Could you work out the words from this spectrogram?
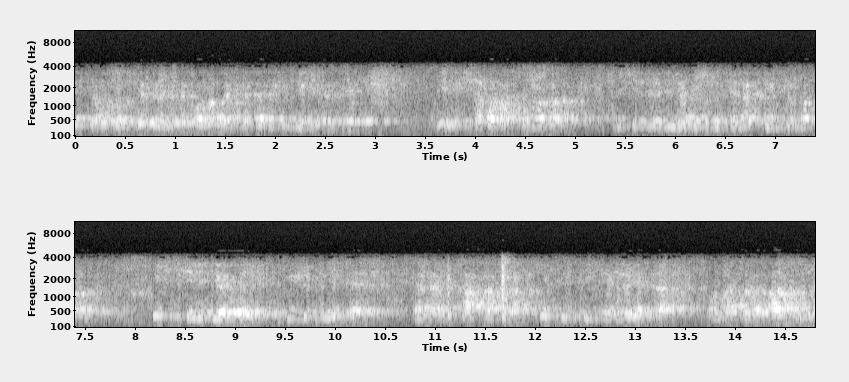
bir de otobüse bölümde konu beklete düşüneceksiniz ki bir şaba bastırmadan, içinize bir yanıcı telaş yıktırmadan, hiçbir şey görmeyip, düşünmeyip de efendim kalkmaktan, hiçbir şey yaşayıp da ondan sonra Arzu'nun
